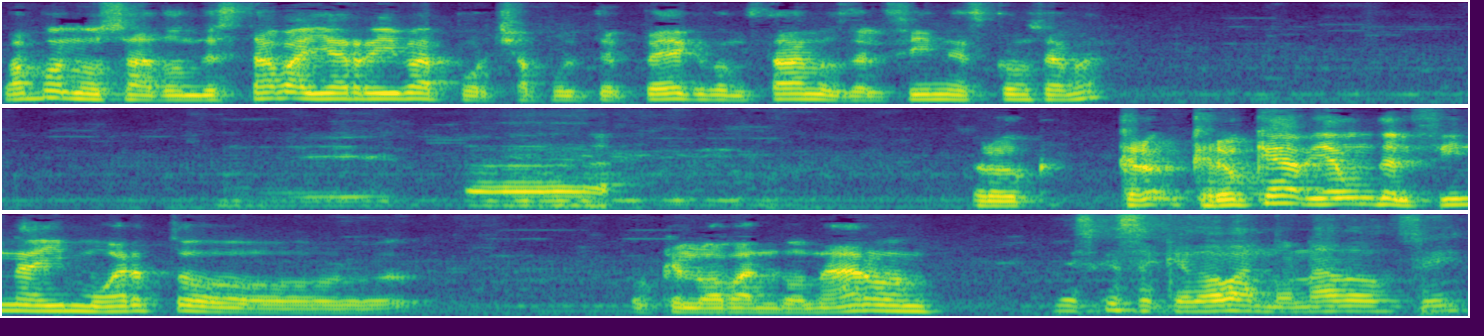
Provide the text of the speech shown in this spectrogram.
Vámonos a donde estaba allá arriba por Chapultepec, donde estaban los delfines, ¿cómo se llama? Pero creo, que había un delfín ahí muerto o que lo abandonaron. Es que se quedó abandonado, sí.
